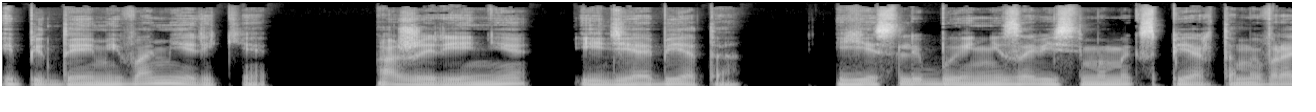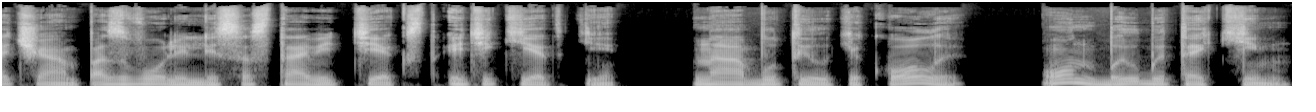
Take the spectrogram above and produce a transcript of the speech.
эпидемий в Америке – ожирение и диабета. Если бы независимым экспертам и врачам позволили составить текст этикетки на бутылке колы, он был бы таким.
